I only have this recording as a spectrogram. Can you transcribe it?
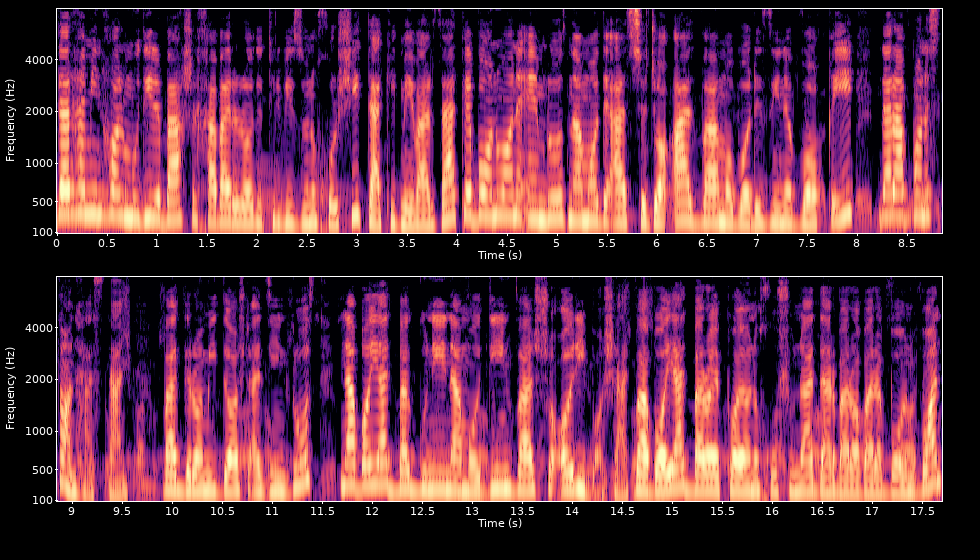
در همین حال مدیر بخش خبر رادیو تلویزیون خورشید تاکید می‌ورزد که بانوان امروز نماد از شجاعت و مبارزین واقعی در افغانستان هستند و گرامی داشت از این روز نباید به گونه نمادین و شعاری باشد و باید برای پایان خشونت در برابر بانوان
